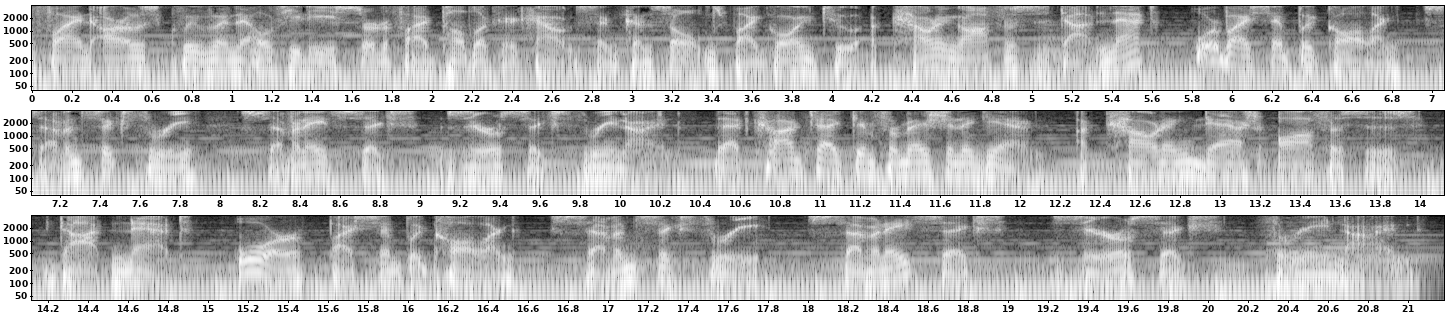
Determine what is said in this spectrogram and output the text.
find Arliss Cleveland LTD certified public accountants and consultants by going to accountingoffices.net or by simply calling 763-786-0639. That contact information again, accounting-offices.net or by simply calling 763-786-0639.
